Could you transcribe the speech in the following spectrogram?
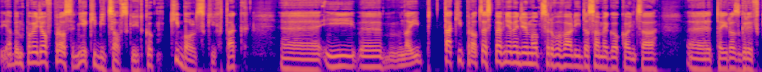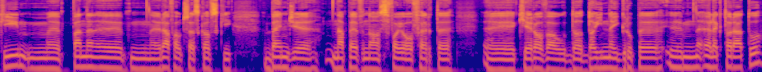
ja bym powiedział wprost, nie kibicowskich, tylko kibolskich, tak? E, I, e, no i taki proces pewnie będziemy obserwowali do samego końca e, tej rozgrywki. Pan Rafał Trzaskowski będzie na pewno swoją ofertę kierował do, do innej grupy elektoratu.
